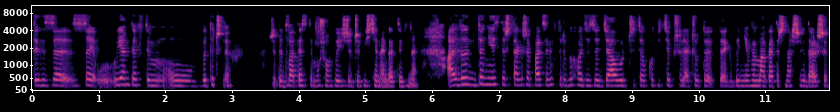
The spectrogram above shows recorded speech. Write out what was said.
tych z, z, ujęte w tym u wytycznych że te dwa testy muszą wyjść rzeczywiście negatywne. Ale to, to, nie jest też tak, że pacjent, który wychodzi z oddziału, czy całkowicie przeleczył, to, to jakby nie wymaga też naszych dalszych,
